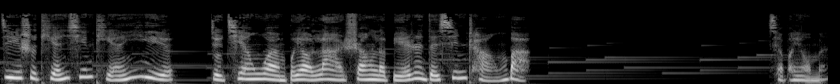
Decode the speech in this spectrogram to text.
既是甜心甜意，就千万不要辣伤了别人的心肠吧，小朋友们。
